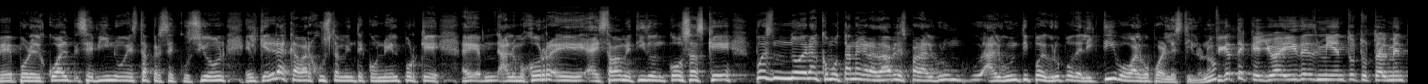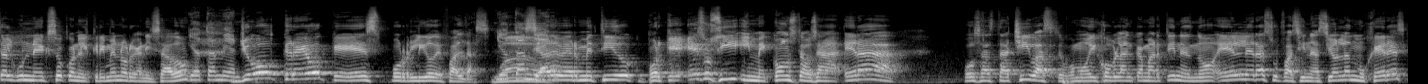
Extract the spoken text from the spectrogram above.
eh, por el cual se vino esta persecución, el querer acabar justamente con él, porque eh, a lo mejor eh, estaba metido en cosas que pues no eran como tan agradables para algún, algún tipo de grupo delictivo o algo por el estilo, ¿no? Fíjate que yo ahí desmiento totalmente algún nexo con el crimen organizado. Yo también. Yo creo que es por lío de faldas. Yo Wow. también. Se ha de haber metido, porque eso sí, y me consta, o sea, era. Pues hasta Chivas, como dijo Blanca Martínez, ¿no? Él era su fascinación, las mujeres.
